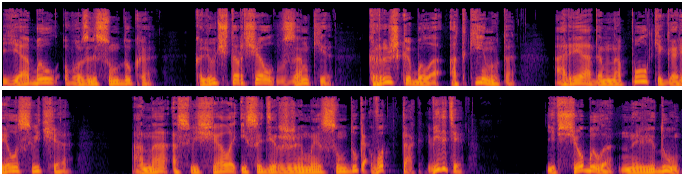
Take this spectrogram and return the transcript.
Я был возле сундука. Ключ торчал в замке. Крышка была откинута, а рядом на полке горела свеча. Она освещала и содержимое сундука. Вот так, видите? И все было на виду.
